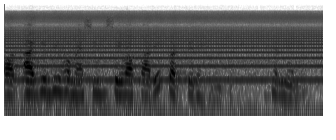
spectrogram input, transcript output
और आगे भी हम ऐसी ही सेवा कार्य करते रहेंगे धन्यवाद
